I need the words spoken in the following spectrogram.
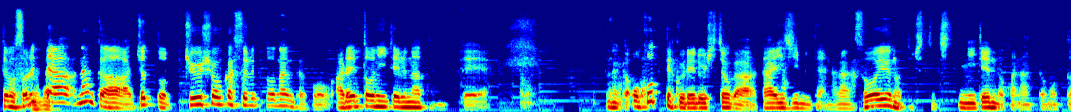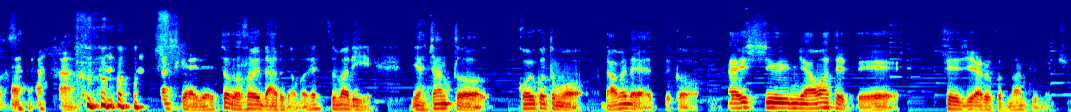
でもそれってなんかちょっと抽象化するとなんかこうあれと似てるなと思ってなんか怒ってくれる人が大事みたいななんかそういうのとちょっと似てんのかなって思ったんですよ、確かにねちょっとそういうのあるかもね。つまりいやちゃんとこういうこともダメだよってこう大衆に合わせて政治やることなんて言うんだっけ？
